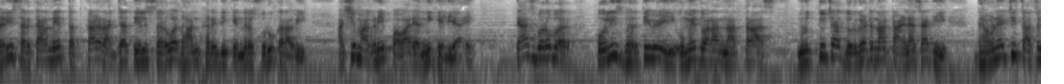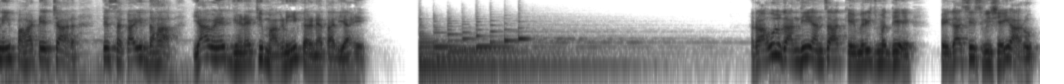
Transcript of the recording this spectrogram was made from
तरी सरकारने तत्काळ राज्यातील सर्व धान खरेदी केंद्र सुरू करावी अशी मागणी पवार यांनी केली आहे. त्याचबरोबर पोलीस भरतीवेळी उमेदवारांना त्रास मृत्यूच्या दुर्घटना टाळण्यासाठी धावण्याची चाचणी पहाटे चार ते सकाळी दहा या वेळेत घेण्याची मागणीही करण्यात आली आहे. राहुल गांधी यांचा केम्ब्रिजमध्ये पेगासिस विषयी आरोप.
